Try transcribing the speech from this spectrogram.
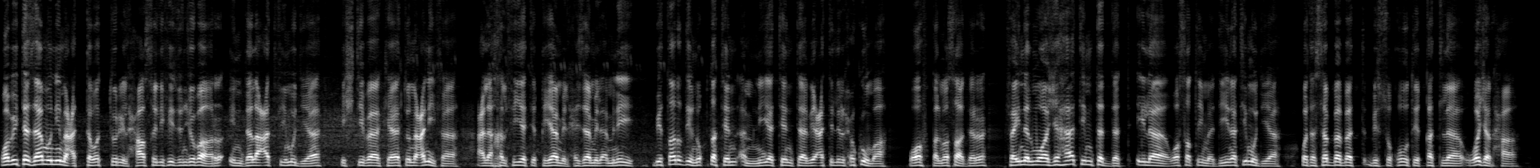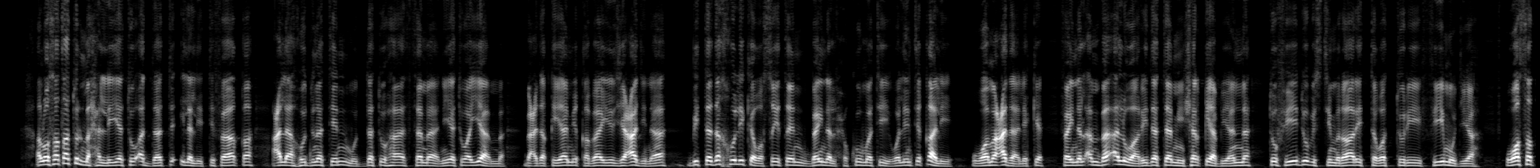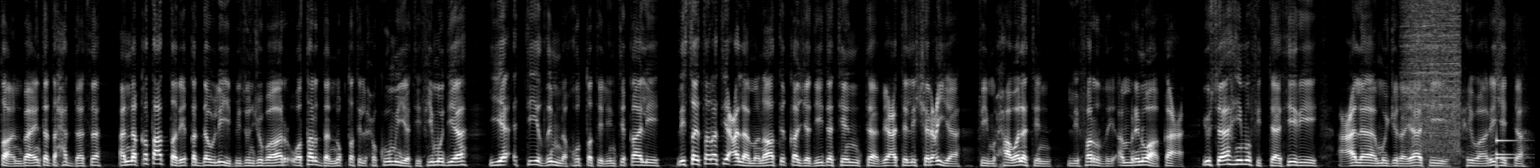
وبالتزامن مع التوتر الحاصل في زنجبار اندلعت في مديا اشتباكات عنيفة على خلفية قيام الحزام الأمني بطرد نقطة أمنية تابعة للحكومة. ووفق المصادر فإن المواجهات امتدت إلى وسط مدينة مديا وتسببت بسقوط قتلى وجرحى. الوساطات المحلية أدت إلى الاتفاق على هدنة مدتها ثمانية أيام بعد قيام قبائل جعادنا بالتدخل كوسيط بين الحكومة والانتقال. ومع ذلك فإن الأنباء الواردة من شرق أبين تفيد باستمرار التوتر في مديه وسط أنباء تتحدث أن قطع الطريق الدولي بزنجبار وطرد النقطة الحكومية في مدية يأتي ضمن خطة الانتقال للسيطرة على مناطق جديدة تابعة للشرعية في محاولة لفرض أمر واقع يساهم في التأثير على مجريات حوار جدة.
